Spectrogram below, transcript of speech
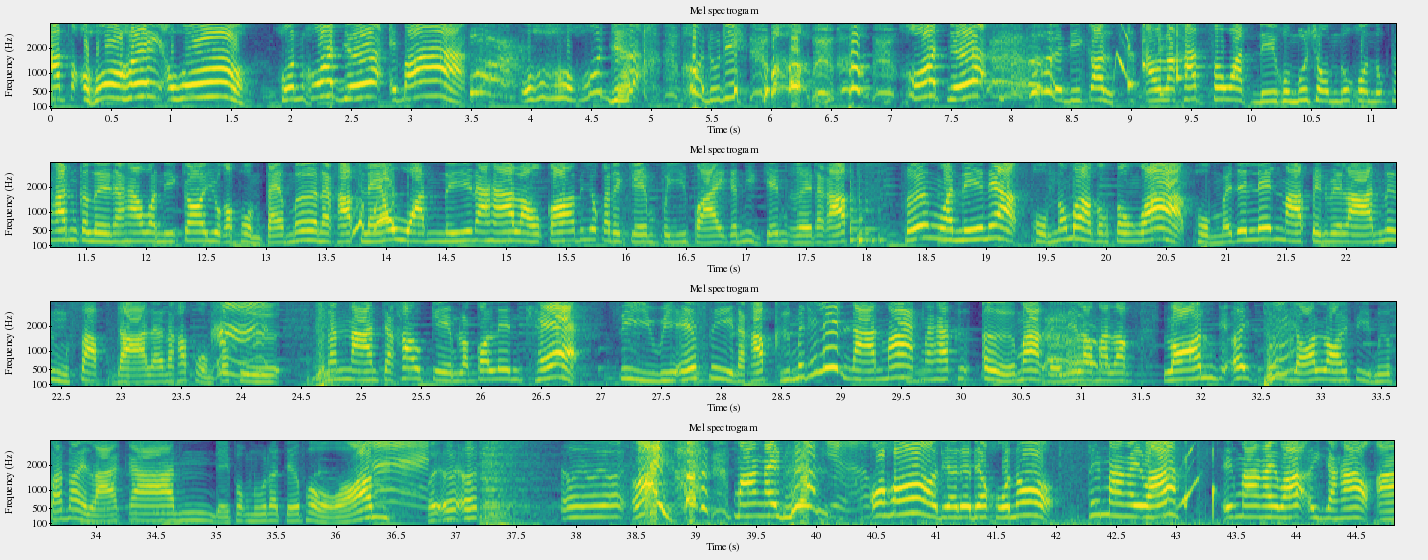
ครับ โอ้โห เฮ้ย โอ้โห คนโคตรเยอะ ไอ้บ้า โอ้โห โคตรเยอะโอ้ดูดิ โคตรเยอะดีก่อน เอาละครับ สวัสดีคุณผู้ชมทุกคนทุกท่านกันเลยนะฮะ วันนี้ก็อยู่กับผมแตมเมอร์นะครับ แล้ววันนี้นะฮะ เราก็ไม่ยกกันในเกมฟรีไฟกันอีกเช่นเคยนะครับซึ่งวันนี้เนี่ยผมต้องบอกตรงๆว่าผมไม่ได้เล่นมาเป็นเวลา 1 สัปดาห์แล้วนะครับผมก็คือนานๆจะเข้าเกมแล้วก็เล่นแค่ 4 vs 4นะครับ คือไม่ได้เล่นนานมากนะฮะ คือเออมาก เดี๋ยวนี้เรามาลองร้อน เอ้ยทุยย้อนรอยฝีมือซะหน่อยละกัน เดี๋ยวพวกนู้นนะเจอผมเอ้ยเอ้ยเอ้ยเอ้ยเอ้ยเอ้ยเอ้ย มาไงเพื่อน โอ้โห เดี๋ยวเดี๋ยวเดี๋ยวโคโน่เฮ้ยมาไงวะ เอ็งมาไงวะเอ็งอย่าห้าว อ่า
